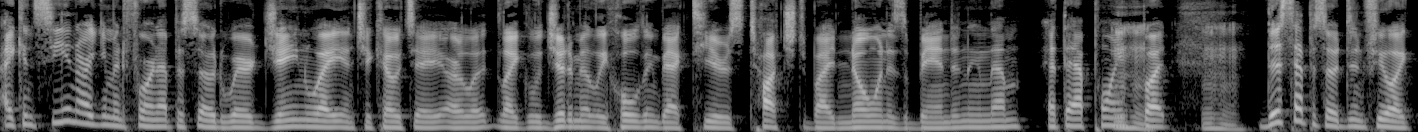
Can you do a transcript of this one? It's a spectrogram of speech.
I can see an argument for an episode where Janeway and Chakotay are le- like legitimately holding back tears, touched by no one is abandoning them at that point. Mm-hmm. But mm-hmm. this episode didn't feel like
